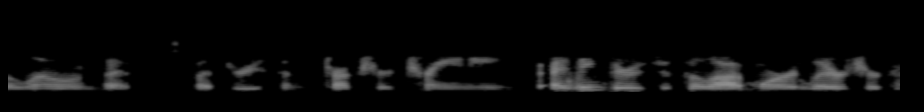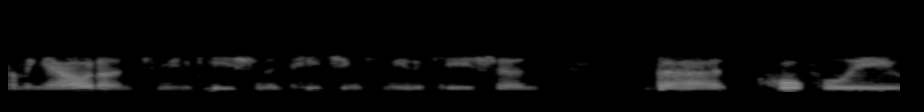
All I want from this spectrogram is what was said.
alone, but but through some structured training. I think there's just a lot more literature coming out on communication and teaching communication that hopefully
